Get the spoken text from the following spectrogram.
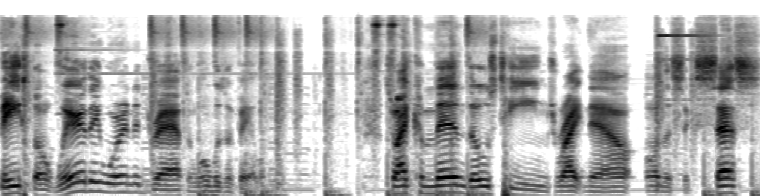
based on where they were in the draft and what was available. So I commend those teams right now on the success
